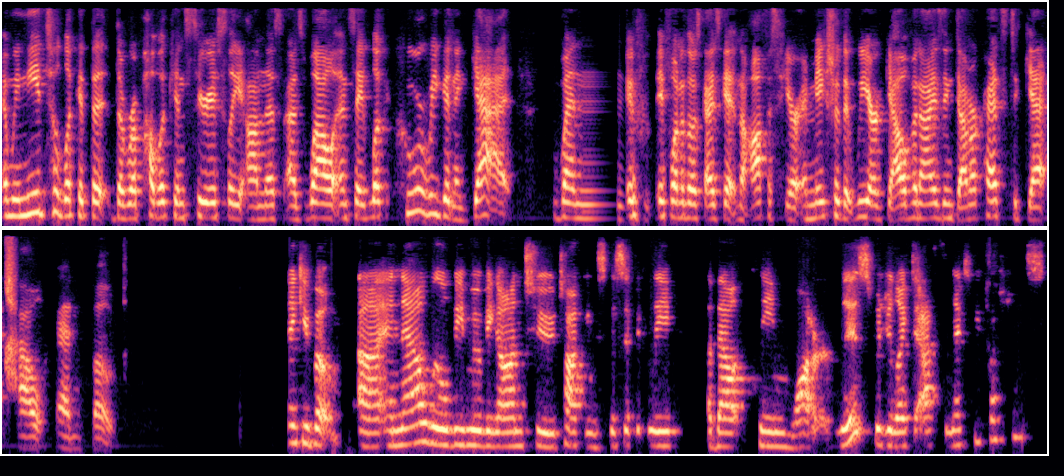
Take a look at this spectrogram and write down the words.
And we need to look at the, the Republicans seriously on this as well and say, look, who are we going to get when if if one of those guys get in the office here and make sure that we are galvanizing Democrats to get out and vote. Thank you both. Uh, and now we'll be moving on to talking specifically about clean water. Liz, would you like to ask the next few questions?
